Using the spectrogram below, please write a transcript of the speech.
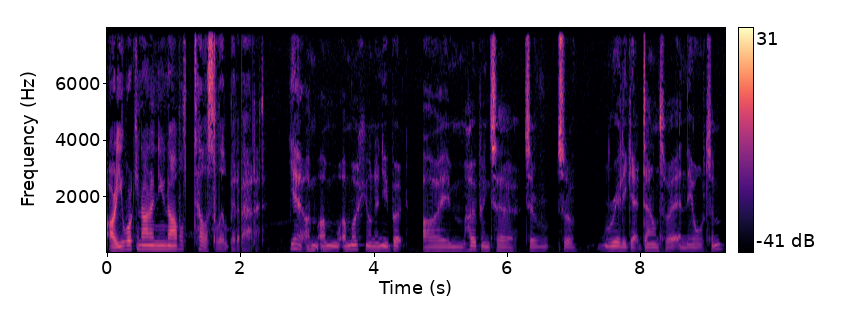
are you working on a new novel? Tell us a little bit about it. Yeah, I'm I'm I'm working on a new book. I'm hoping to to sort of really get down to it in the autumn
